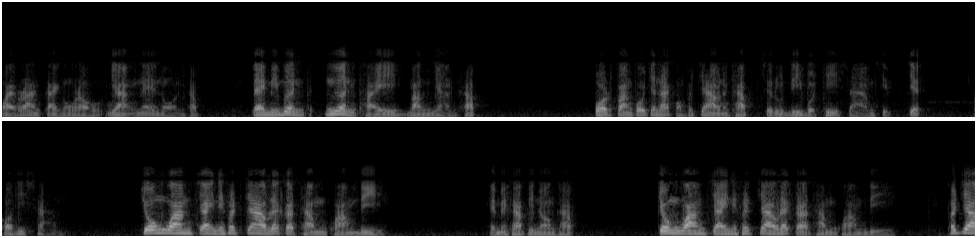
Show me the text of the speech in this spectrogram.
ฝ่ายร่างกายของเราอย่างแน่นอนครับ แต่มีเงื่อนไขบางอย่างครับ โปรดฟังพระเจ้าของพระเจ้านะครับ สดุดีบทที่สามสิบเจ็ด ข้อที่สามจงวางใจในพระเจ้าและกระทำความดี เห็นไหมครับ พี่น้องครับ จงวางใจในพระเจ้าและกระทำความดี พระเจ้า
